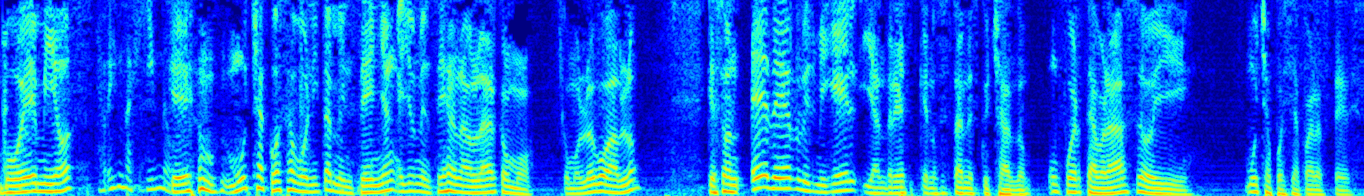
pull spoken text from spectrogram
bohemios, ya me imagino. que mucha cosa bonita me enseñan. Ellos me enseñan a hablar como, como luego hablo. Que son Eder, Luis Miguel y Andrés que nos están escuchando. Un fuerte abrazo y mucha poesía para ustedes.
